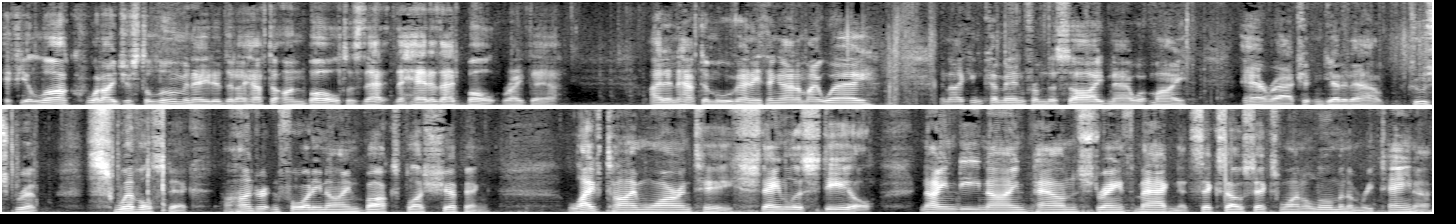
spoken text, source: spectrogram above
if you look, what I just illuminated that I have to unbolt is that the head of that bolt right there. I didn't have to move anything out of my way and I can come in from the side now with my air ratchet and get it out. Goose grip, swivel stick, 149 bucks plus shipping. Lifetime warranty, stainless steel, 99 pound strength magnet, 6061 aluminum retainer,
